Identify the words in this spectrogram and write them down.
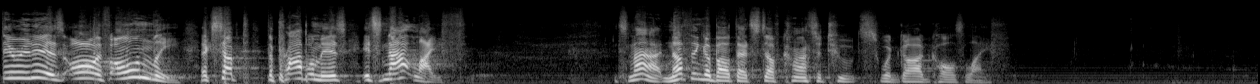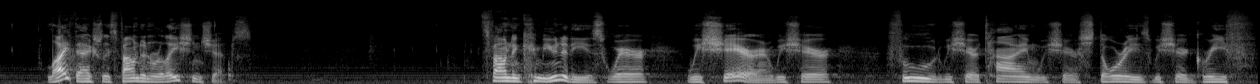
There it is. Oh, if only. Except the problem is, it's not life. It's not. Nothing about that stuff constitutes what God calls life. Life actually is found in relationships. It's found in communities where we share and we share food, we share time, we share stories, we share grief,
